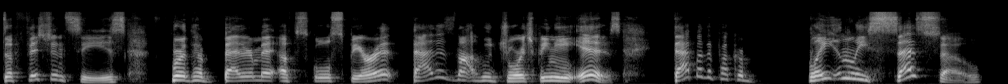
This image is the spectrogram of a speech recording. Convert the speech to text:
deficiencies for the betterment of school spirit. That is not who George Feeny is. That motherfucker blatantly says so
